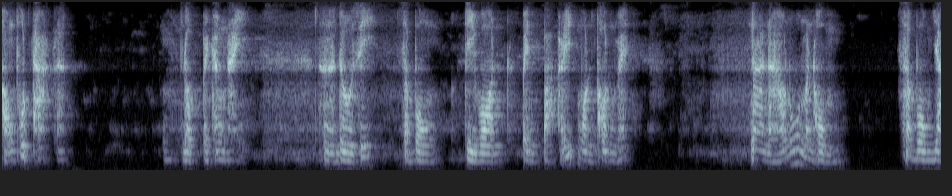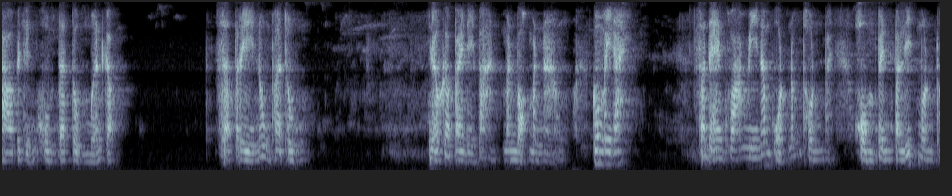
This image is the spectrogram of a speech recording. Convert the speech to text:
ของพุทธะแล้วหลบไปข้างในเออดูสิสบง จีวร เป็นปริมณฑลไหมหน้าหนาวนู่นมันห่มสบงยาวไปถึงคุมตะตุ่มเหมือนกับ สตรีนุ่งผ้าถุง เดี๋ยวก็ไปในบ้าน มันบอกมันหนาว ก็ไม่ได้ แสดงความมีน้ำอดน้ำทนไปห่มเป็นปริมณฑ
